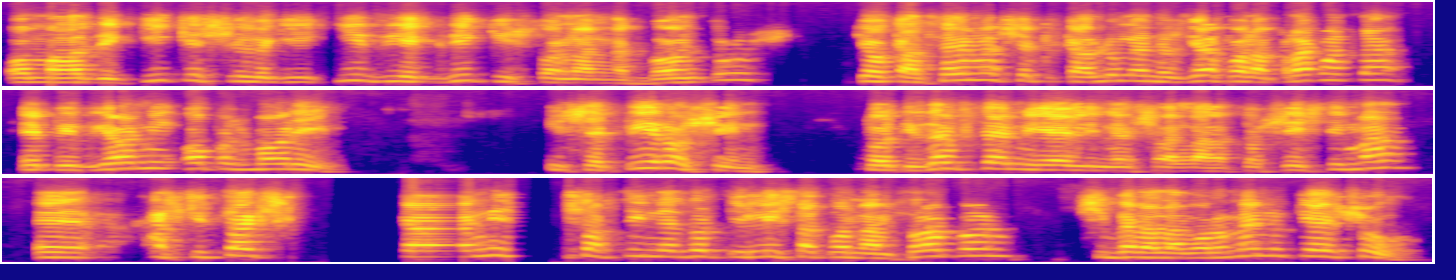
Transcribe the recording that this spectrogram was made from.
ομαδική και συλλογική διεκδίκηση των αναγκών τους και ο καθένας επικαλούμενος διάφορα πράγματα επιβιώνει όπως μπορεί. Η σεπήρωση το ότι δεν φταίνει οι Έλληνες αλλά το σύστημα ε, ας κοιτάξει κανείς αυτήν εδώ τη λίστα των ανθρώπων συμπεριλαμβανομένου και εσού.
